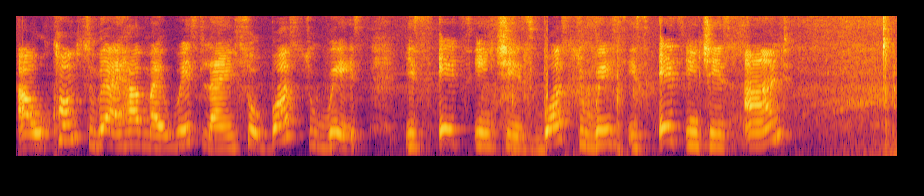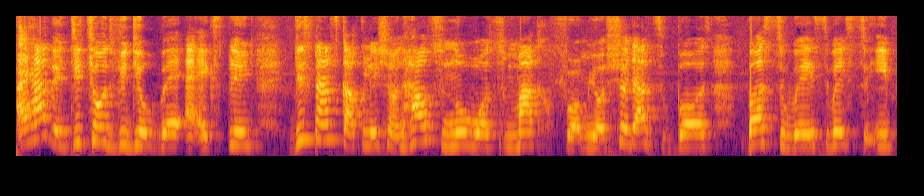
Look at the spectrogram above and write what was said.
i will come to where i have my waistline so bust to waist is eight inches bust to waist is eight inches and I have a detailed video where I explained distance calculation, how to know what to mark from your shoulder to bust, bust to waist, waist to hip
